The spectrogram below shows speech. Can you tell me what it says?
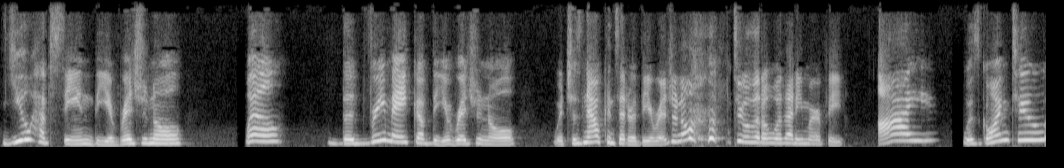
you have seen the original, well, the remake of the original which is now considered the original Dolittle with Eddie Murphy. I was going to,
